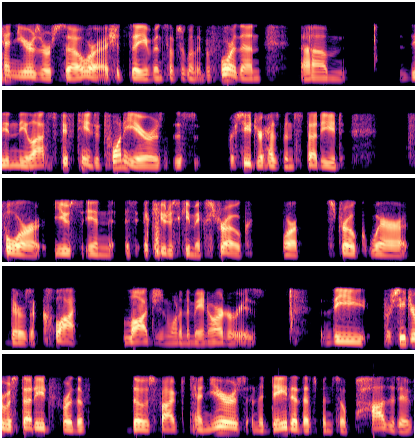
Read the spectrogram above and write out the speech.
10 years or so, or I should say even subsequently before then, um, in the last 15 to 20 years, this procedure has been studied for use in acute ischemic stroke or stroke where there's a clot lodged in one of the main arteries. The procedure was studied for the, those five to 10 years, and the data that's been so positive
